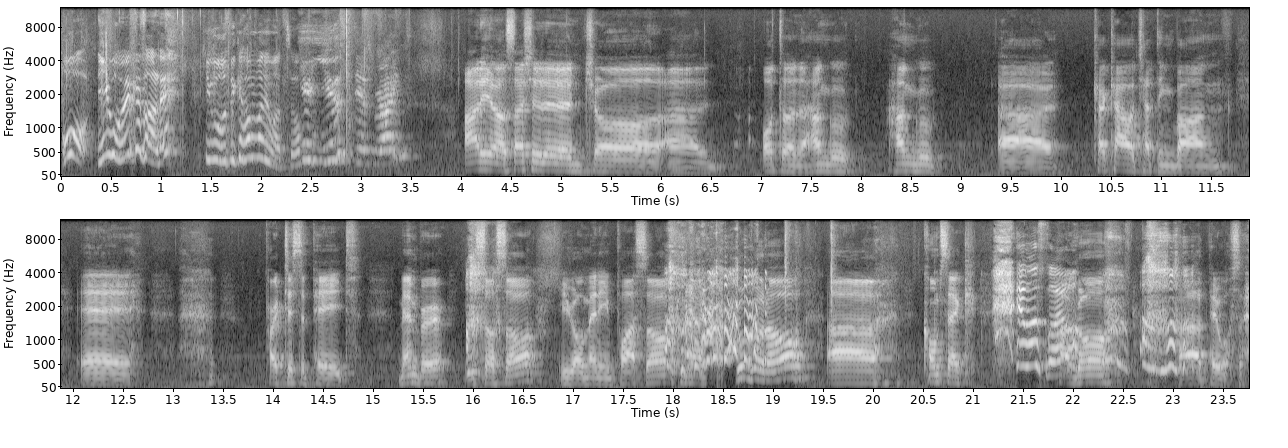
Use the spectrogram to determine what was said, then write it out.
어 이거 왜 이렇게 잘해? 이거 어떻게 한 번에 맞춰? You used this, right? 아니요, 사실은 저 아, 어떤 한국 한국 아, 카카오 채팅방에 participate member 있어서 이거 많이 봐서 그냥 구글로 아, 검색하고 해봤어요? 아, 배웠어요.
